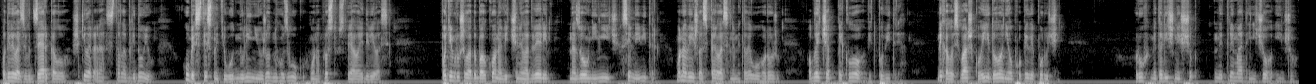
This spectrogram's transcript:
подивилась в дзеркало, шкіра стала блідою, губи стиснуті в одну лінію жодного звуку, вона просто стояла і дивилася. Потім рушила до балкона, відчинила двері, назовні ніч, сильний вітер. Вона вийшла, сперлася на металеву огорожу. Обличчя пекло від повітря. Дихалось важко, її долоні обхопили поручі. Рух металічний, щоб не тримати нічого іншого.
